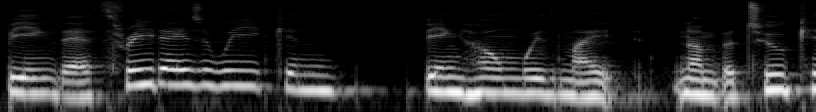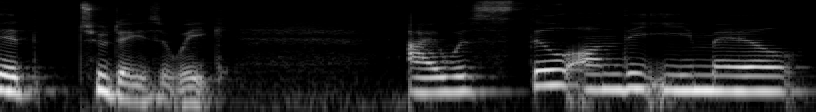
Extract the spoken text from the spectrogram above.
being there three days a week and being home with my number two kid two days a week. I was still on the email.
